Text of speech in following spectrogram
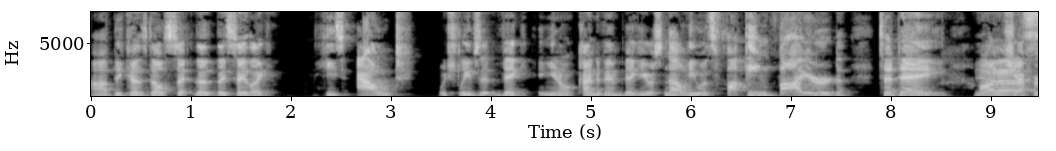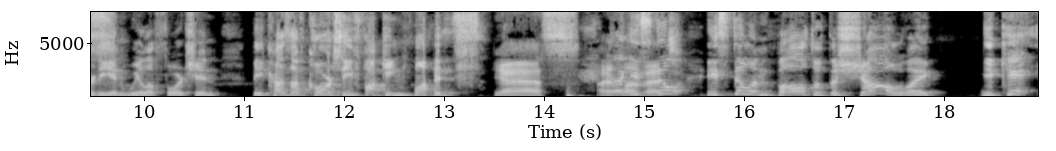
uh, because they'll say they say like he's out, which leaves it big, you know, kind of ambiguous. No, he was fucking fired today yes. on Jeopardy and Wheel of Fortune because of course he fucking was. Yes, I like love he's it. Still, he's still involved with the show. Like you can't.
